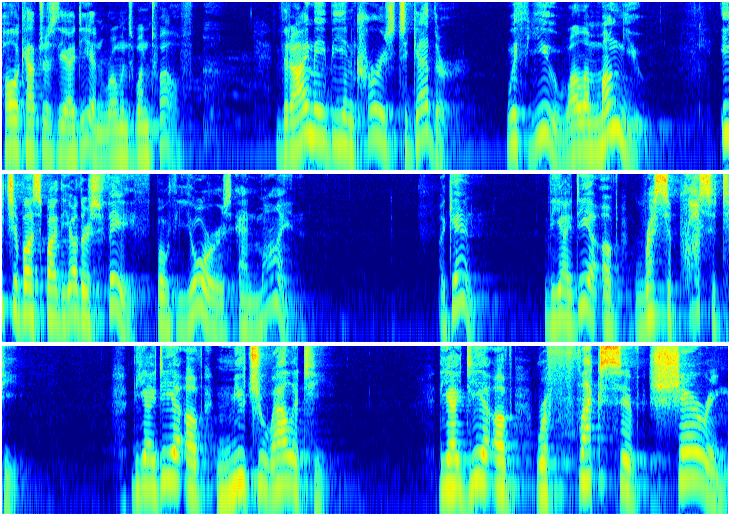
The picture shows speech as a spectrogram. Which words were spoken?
Paul captures the idea in Romans 1:12 that I may be encouraged together with you while among you, each of us by the other's faith, both yours and mine. Again, the idea of reciprocity, the idea of mutuality, the idea of reflexive sharing,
